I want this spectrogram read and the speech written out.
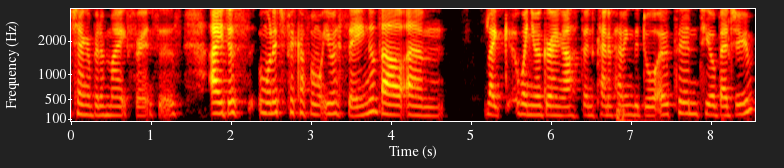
sharing a bit of my experiences, I just wanted to pick up on what you were saying about um, like when you were growing up and kind of having the door open to your bedroom.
